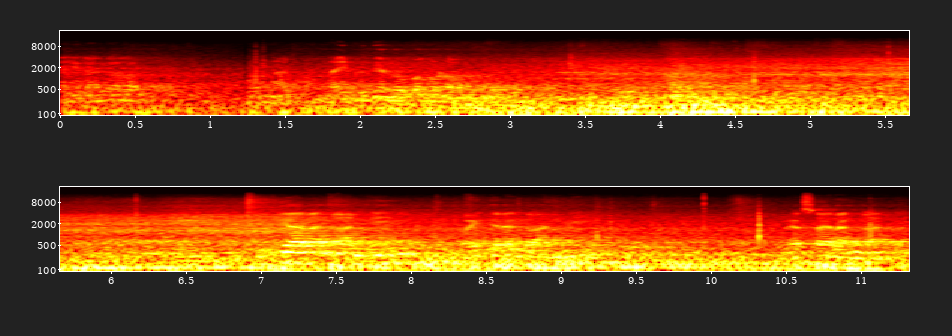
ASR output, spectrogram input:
ఈ రంగంలో నాకు నైపుణ్య లోపం కూడా ఉంది విద్యా రంగాన్ని వైద్య రంగాన్ని వ్యవసాయ రంగాన్ని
